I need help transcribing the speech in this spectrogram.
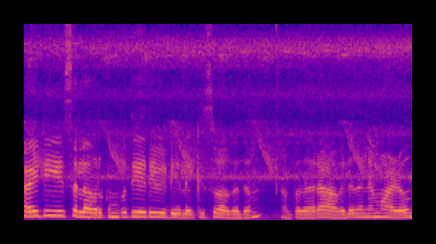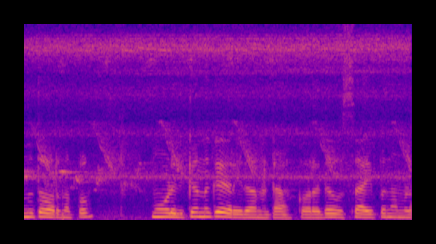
ഹായ് ഡീസ് എല്ലാവർക്കും പുതിയൊരു വീഡിയോയിലേക്ക് സ്വാഗതം. അപ്പോൾ ഇതാ രാവിലെ തന്നെ മഴ ഒന്ന് തോർന്നപ്പം മുകളിലേക്ക് ഒന്ന് കയറിയതാണ് കേട്ടോ കുറേ ദിവസമായി ഇപ്പം നമ്മൾ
